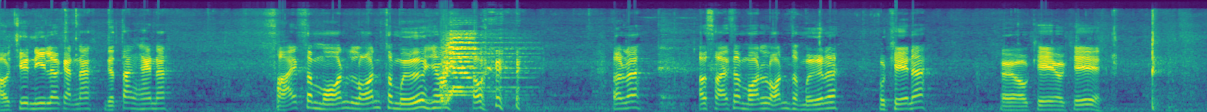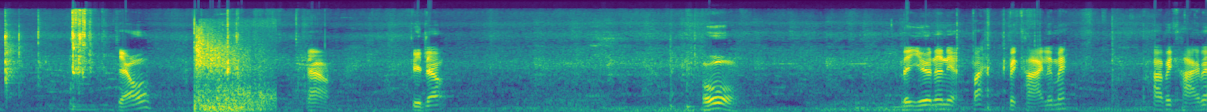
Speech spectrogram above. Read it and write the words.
เอาชื่อนี้แล้วกันนะ เดี๋ยวตั้งให้นะ สายสมอนร้อนเสมอใช่ไหมเอาเอานะเอาสายสมอนร้อนเสมอนะ โอเคนะ เออโอเคโอเคเจ๋วอ้าวปิดแล้ว โอ้ได้เยอะนะเนี่ย ไปไปขายเลยไหมพาไปขายไป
